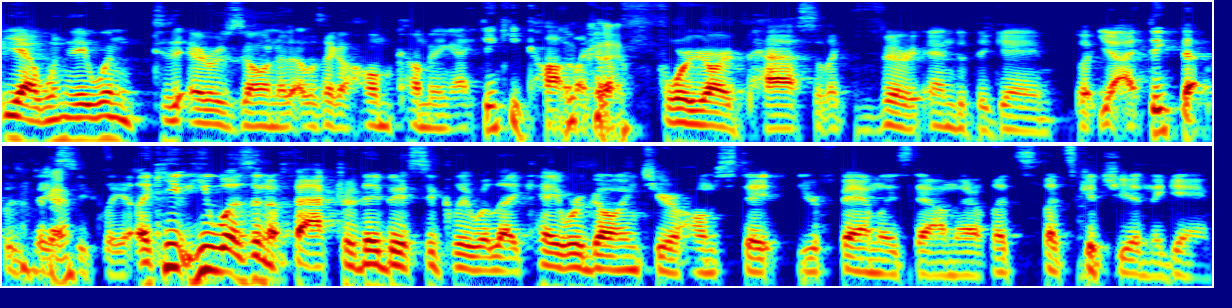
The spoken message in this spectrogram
yeah when they went to Arizona. That was like a homecoming. I think he caught like a four yard pass at like the very end of the game. But yeah, I think that was basically okay. like he he wasn't a factor. They basically were like, hey, we're going to your home state. Your family's down there. Let's let's get you in the game.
